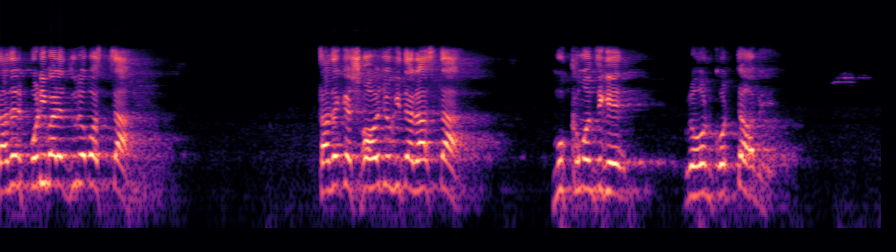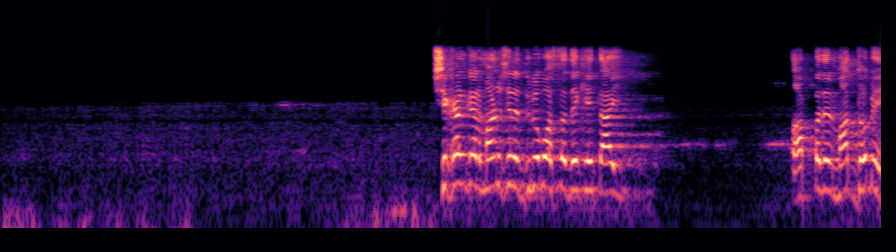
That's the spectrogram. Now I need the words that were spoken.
তাদের পরিবারের দুরবস্থা, তাদেরকে সহযোগিতার রাস্তা মুখ্যমন্ত্রীকে গ্রহণ করতে হবে। সেখানকার মানুষের দুরবস্থা দেখে তাই আপনাদের মাধ্যমে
